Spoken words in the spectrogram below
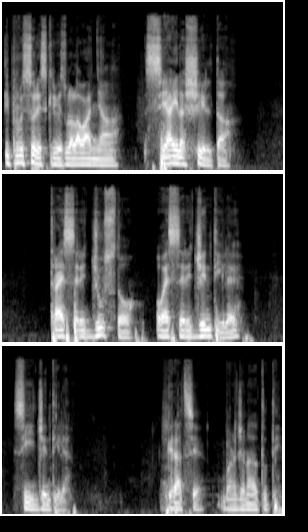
Il professore scrive sulla lavagna se hai la scelta tra essere giusto o essere gentile, sii gentile. Grazie, buona giornata a tutti.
